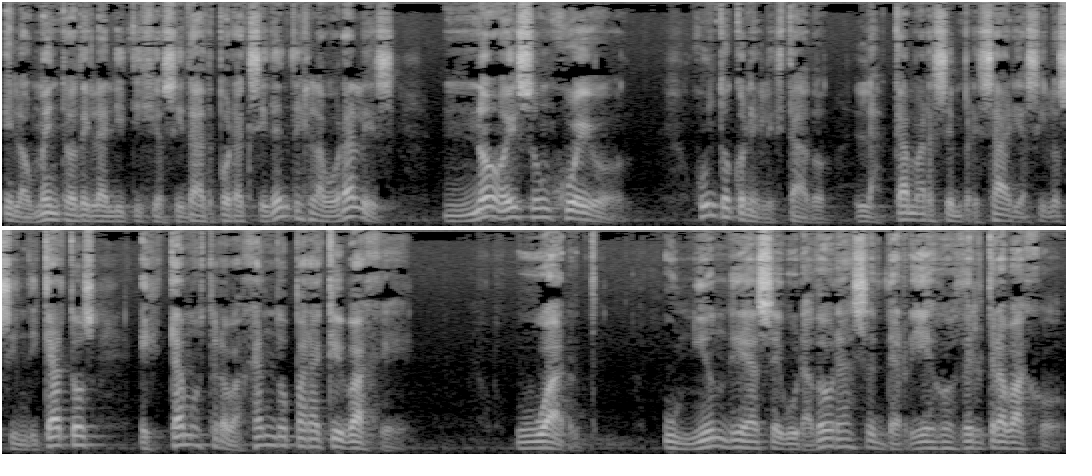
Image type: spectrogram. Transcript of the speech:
El aumento de la litigiosidad por accidentes laborales no es un juego. Junto con el Estado, las cámaras empresarias y los sindicatos estamos trabajando para que baje. WART, Unión de Aseguradoras de Riesgos del Trabajo.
